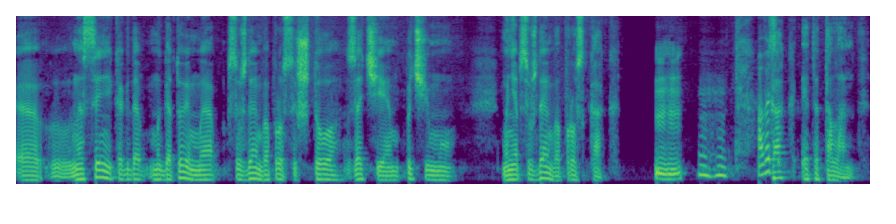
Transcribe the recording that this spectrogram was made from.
э, на сцене, когда мы готовим, мы обсуждаем вопросы «что», «зачем», «почему». Мы не обсуждаем вопрос «как». Угу. Угу. А вас... Как это талант.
